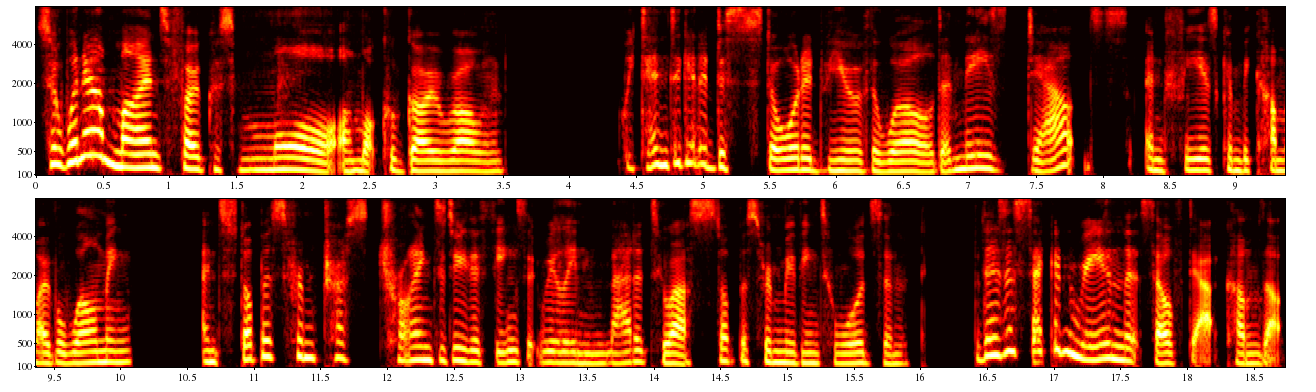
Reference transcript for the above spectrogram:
So, when our minds focus more on what could go wrong, we tend to get a distorted view of the world. And these doubts and fears can become overwhelming and stop us from just trying to do the things that really matter to us, stop us from moving towards them. But there's a second reason that self doubt comes up.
